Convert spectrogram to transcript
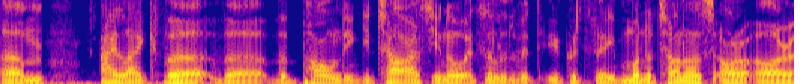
um, I like the the the pounding guitars. You know, it's a little bit you could say monotonous or or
